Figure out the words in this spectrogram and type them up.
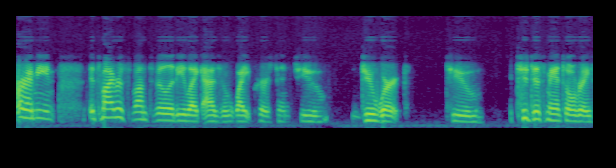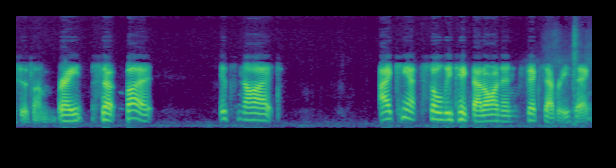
Or I mean, it's my responsibility, like as a white person, to do work to to dismantle racism, right? So, but it's not. I can't solely take that on and fix everything.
